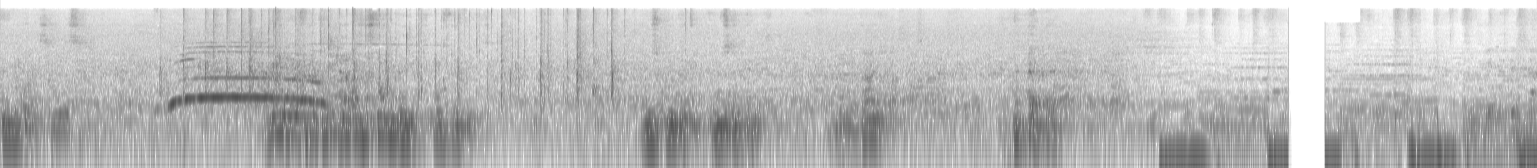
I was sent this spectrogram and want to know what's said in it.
fundo de vocês. Elas estão bem, estão felizes. Deus cuida, com certeza. É verdade?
